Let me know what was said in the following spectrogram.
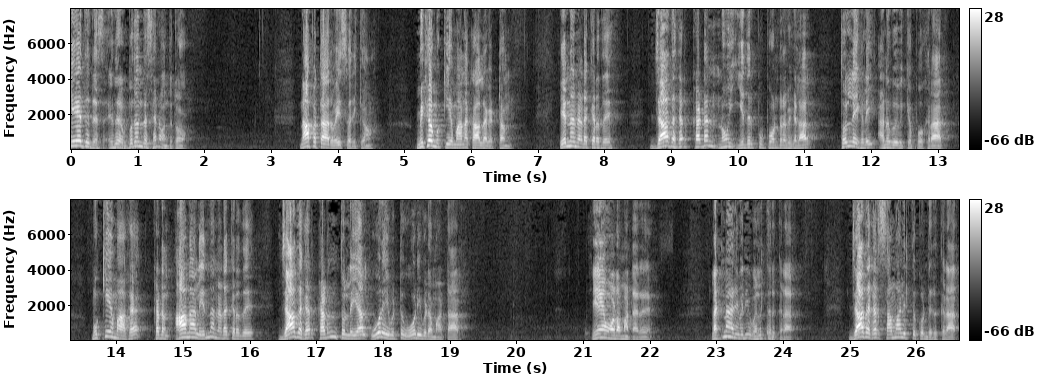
கேது தசை இது புதன் தசைன்னு வந்துட்டோம். நாற்பத்தாறு வயசு வரைக்கும் மிக முக்கியமான காலகட்டம். என்ன நடக்கிறது? ஜாதகர் கடன் நோய் எதிர்ப்பு போன்றவைகளால் தொல்லைகளை அனுபவிக்கப் போகிறார். முக்கியமாக கடன். ஆனால் என்ன நடக்கிறது? ஜாதகர் கடன் தொல்லையால் ஊரை விட்டு ஓடிவிட மாட்டார். ஏன் ஓட மாட்டார் லக்னாதிபதி வலுத்திருக்கிறார். ஜாதகர் சமாளித்துக் கொண்டிருக்கிறார்.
